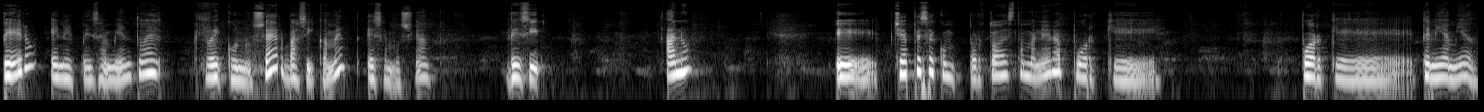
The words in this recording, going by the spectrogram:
Pero en el pensamiento es reconocer básicamente esa emoción. Decir, ah, no, eh, Chepe se comportó de esta manera porque porque tenía miedo.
